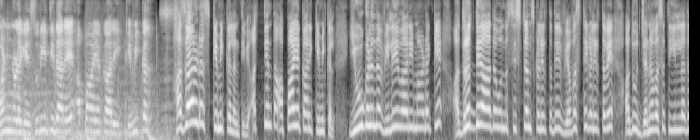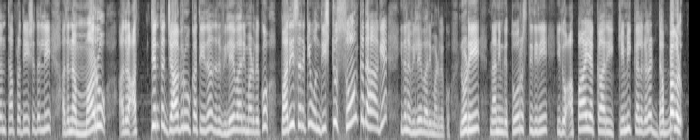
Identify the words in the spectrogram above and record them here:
ಮಣ್ಣೊಳಗೆ ಸುರಿಯುತ್ತಿದ್ದಾರೆ ಅಪಾಯಕಾರಿ chemical. Hazardous chemical ಅಂತೀವಿ. ಅತ್ಯಂತ ಅಪಾಯಕಾರಿ ಕೆಮಿಕಲ್. ಇವುಗಳನ್ನು ವಿಲೇವಾರಿ ಮಾಡೋಕ್ಕೆ ಅದರದ್ದೇ ಆದ ಒಂದು ಸಿಸ್ಟಮ್ಸ್ಗಳಿರ್ತದೆ, ವ್ಯವಸ್ಥೆಗಳಿರ್ತವೆ. ಅದು ಜನವಸತಿ ಇಲ್ಲದಂಥ ಪ್ರದೇಶದಲ್ಲಿ ಅದನ್ನು ಮರು, ಅದರ ಅತ್ಯಂತ ಜಾಗರೂಕತೆಯಿಂದ ಅದನ್ನು ವಿಲೇವಾರಿ ಮಾಡಬೇಕು. ಪರಿಸರಕ್ಕೆ ಒಂದಿಷ್ಟು ಸೋಂಕದ ಹಾಗೆ ಇದನ್ನು ವಿಲೇವಾರಿ ಮಾಡಬೇಕು. ನೋಡಿ, ನಾನು ನಿಮಗೆ ತೋರಿಸ್ತಿದ್ದೀನಿ ಇದು ಅಪಾಯಕಾರಿ ಕೆಮಿಕಲ್ಗಳ ಡಬ್ಬಗಳು.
